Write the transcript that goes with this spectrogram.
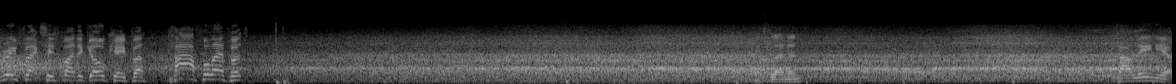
Good reflexes by the goalkeeper. Powerful effort. It's Lennon. Paulinho.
